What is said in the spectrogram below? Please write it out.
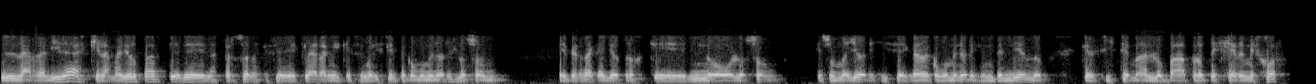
La realidad es que la mayor parte de las personas que se declaran y que se manifiestan como menores lo son. Es verdad que hay otros que no lo son, que son mayores y se declaran como menores entendiendo que el sistema los va a proteger mejor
